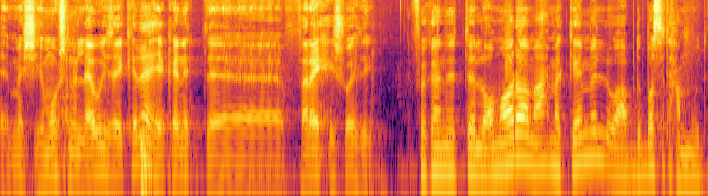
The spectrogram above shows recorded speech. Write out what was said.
مش emotional قوي زي كده هي كانت آه، فرايحي شويتين فكانت العمارة مع أحمد كامل وعبد الباسط حمودة.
